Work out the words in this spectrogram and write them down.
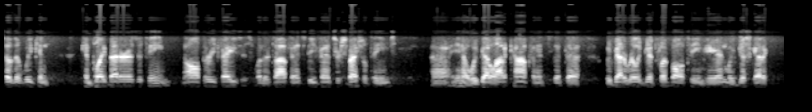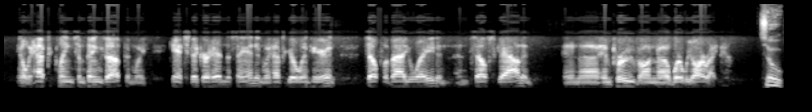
so that we can can play better as a team in all three phases, whether it's offense, defense, or special teams. Uh, you know, we've got a lot of confidence that uh, we've got a really good football team here, and we've just got to you know, we have to clean some things up and we can't stick our head in the sand and we have to go in here and self-evaluate and, and self-scout and, and uh, improve on uh, where we are right now. So,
